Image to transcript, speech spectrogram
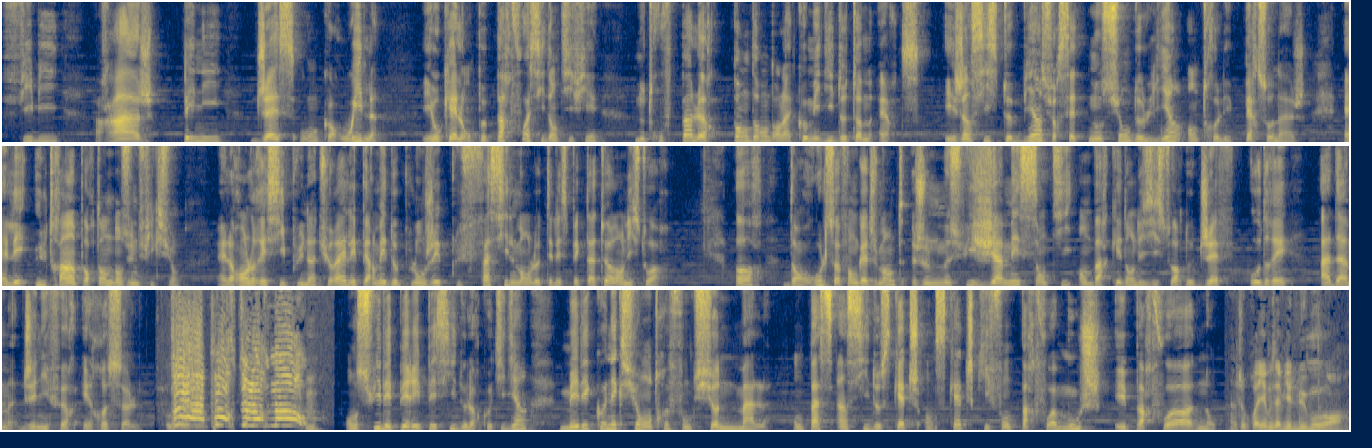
Phoebe, Raj, Penny, Jess ou encore Will, et auxquels on peut parfois s'identifier, ne trouvent pas leur pendant dans la comédie de Tom Hertz. Et j'insiste bien sur cette notion de lien entre les personnages. Elle est ultra importante dans une fiction. Elle rend le récit plus naturel et permet de plonger plus facilement le téléspectateur dans l'histoire. Or, dans Rules of Engagement, je ne me suis jamais senti embarqué dans les histoires de Jeff, Audrey, Adam, Jennifer et Russell. Peu importe leur nom On suit les péripéties de leur quotidien, mais les connexions entre eux fonctionnent mal. On passe ainsi de sketch en sketch qui font parfois mouche et parfois non. Je croyais que vous aviez de l'humour.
